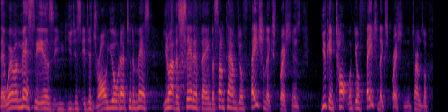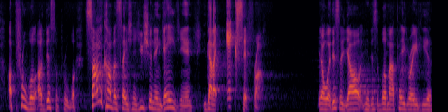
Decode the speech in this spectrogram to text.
That wherever mess is, you, you just it just draw you over there to the mess. You don't have to say anything, but sometimes your facial expressions, you can talk with your facial expressions in terms of approval or disapproval. Some conversations you shouldn't engage in, you gotta exit from you know what, this is y'all, this is above my pay grade here.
